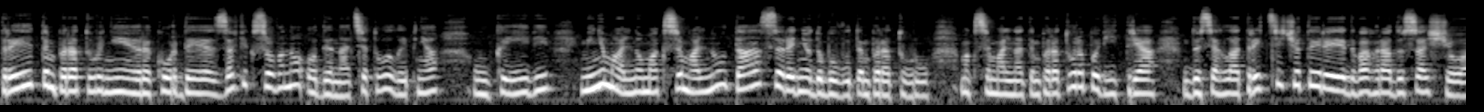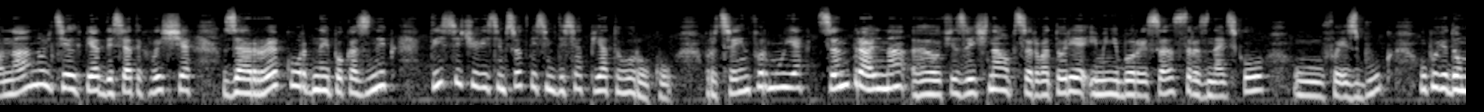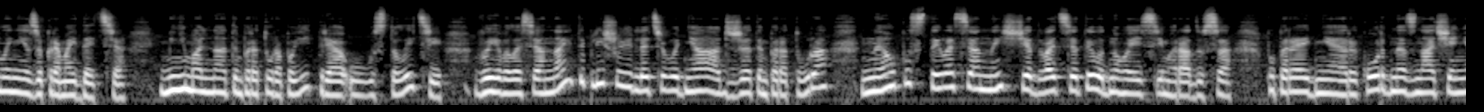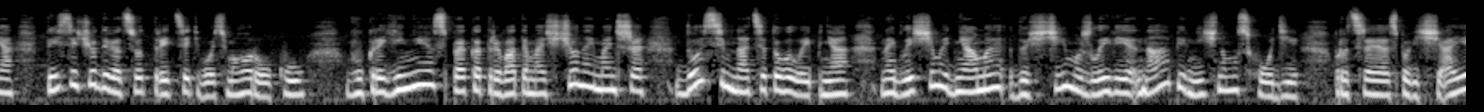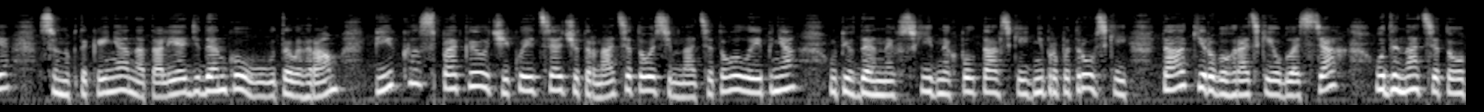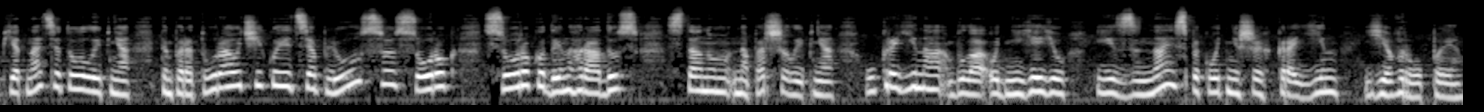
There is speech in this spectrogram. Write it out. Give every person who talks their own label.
Speaker 1: Три температурні рекорди зафіксовано 11 липня у Києві. Мінімальну, максимальну та середньодобову температуру. Максимальна температура повітря досягла 34,2 градуса, що на 0,5 вище за рекордний показник 1885 року. Про це інформує Центральна геофізична обсерваторія імені Бориса Срезневського у Фейсбук. У повідомленні, зокрема, йдеться: мінімальна температура повітря у столиці виявилася найтеплішою для цього дня, адже температура не опустилася нижче 21,7 градуса. Попереднє рекордне значення 1938 року. В Україні спека триватиме щонайменше до 17 липня. Найближчими днями дощі можливі на північному сході. Про це сповіщає синоптикиня Наталія Діденко у Телеграм. Пік спеки очікується 14-17 липня у південних, східних, Полтавській, Дніпропетровській та Кіровоградській областях. 11-15 липня температура очікується плюс 40-41 градус. Станом на 1 липня Україна була однією із найспекотніших країн Європи.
